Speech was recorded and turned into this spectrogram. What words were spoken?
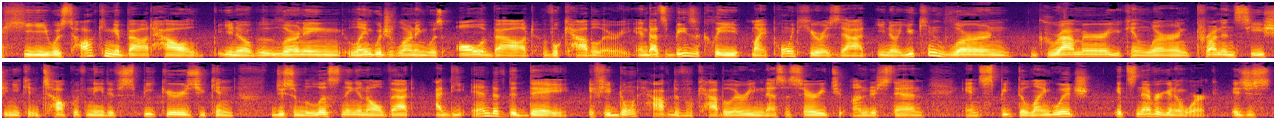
he was talking about how you know learning language learning was all about vocabulary. And that's basically my point here is that you know you can learn grammar you can learn pronunciation you can talk with native speakers you can do some listening and all that. At the end of the day if you don't have the vocabulary necessary to understand and speak the language it's never going to work. It's just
